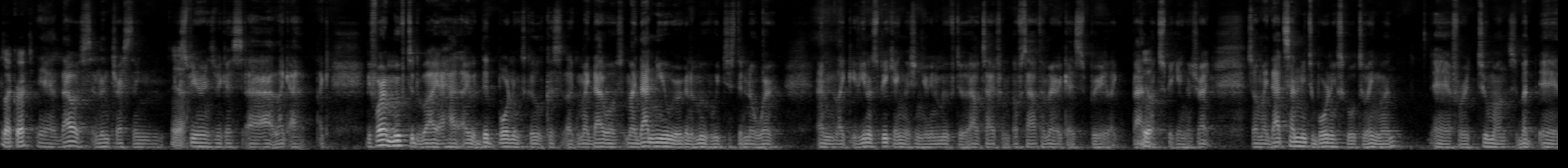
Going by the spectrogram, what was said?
Is that correct? Yeah, that was an interesting Yeah. experience because uh, like I like before I moved to Dubai, I had I did boarding school because like my dad was my dad knew we were gonna move. We just didn't know where. And like if you don't speak English and you're gonna move to outside from of South America, it's pretty like bad Yeah. not to speak English, right? So my dad sent me to boarding school to England uh, for two months. But uh,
